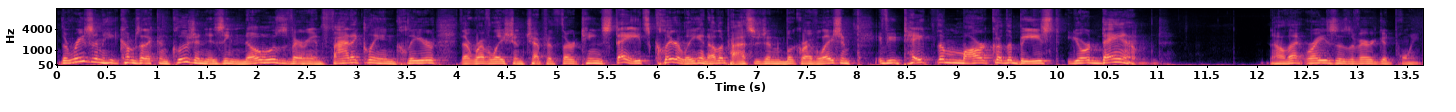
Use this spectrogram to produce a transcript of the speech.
the reason he comes to that conclusion is he knows very emphatically and clear that Revelation chapter 13 states clearly in other passages in the book of Revelation if you take the mark of the beast, you're damned. Now that raises a very good point.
